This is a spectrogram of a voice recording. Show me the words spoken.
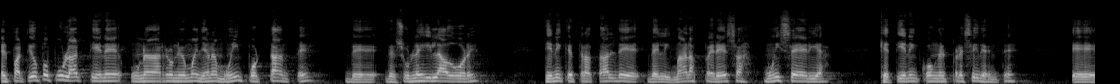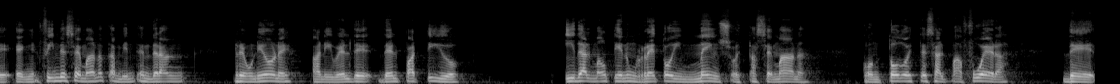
El Partido Popular tiene una reunión mañana muy importante de, sus legisladores. Tienen que tratar de, de limar asperezas muy serias que tienen con el presidente eh, en el fin de semana también tendrán reuniones a nivel del partido y Dalmau tiene un reto inmenso esta semana con todo este salpa afuera de,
